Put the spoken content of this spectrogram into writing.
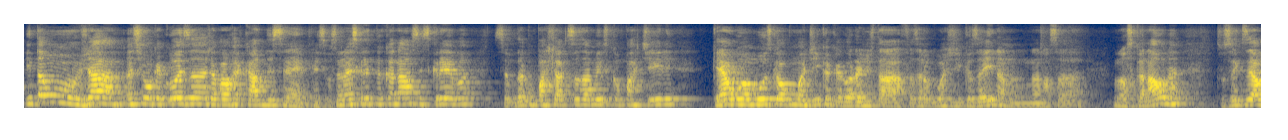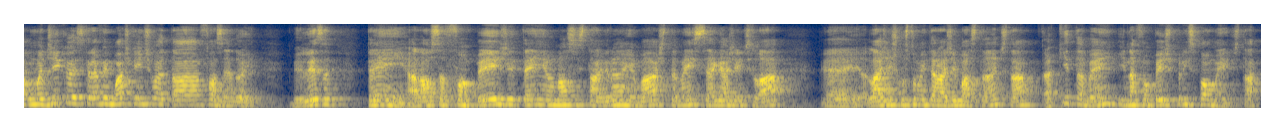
Então, já, antes de qualquer coisa, já vai o recado de sempre. Se você não é inscrito no canal, se inscreva. Se você puder compartilhar com seus amigos, compartilhe. Quer alguma música, alguma dica, que agora a gente está fazendo algumas dicas aí na, na nossa, no nosso canal, né? Se você quiser alguma dica, escreve aí embaixo que a gente vai estar tá fazendo aí, beleza? Tem a nossa fanpage, tem o nosso Instagram aí embaixo também, segue a gente lá. É, lá a gente costuma interagir bastante, tá? Aqui também e na fanpage principalmente, tá?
